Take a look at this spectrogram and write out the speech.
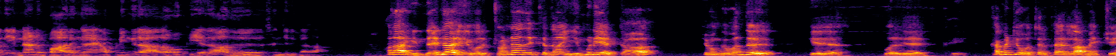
இது என்னன்னு பாருங்க அப்படிங்கிற அளவுக்கு ஏதாவது செஞ்சிருக்காரா? அதான் இந்த இதை இவர் சொன்னதுக்கு தான் இமிடியட்டா இவங்க வந்து ஒரு கமிட்டி ஒருத்தர் பேரில் அமைச்சு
